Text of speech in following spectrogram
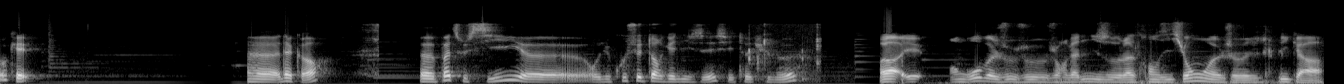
Ok. Euh, D'accord. Euh, pas de souci. Euh, oh, du coup, c'est organisé si toi tu veux. Voilà, et en gros, bah, je, je- j'organise la transition, euh, je- j'explique à,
